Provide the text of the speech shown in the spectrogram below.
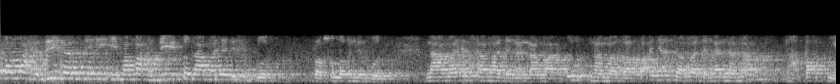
Imam Mahdi nanti. Imam Mahdi itu namanya disebut Rasulullah menyebut namanya sama dengan namaku, nama bapaknya sama dengan nama bapakku.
